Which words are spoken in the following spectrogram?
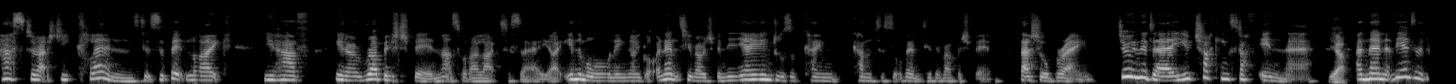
has to actually cleanse. It's a bit like you have you know rubbish bin. That's what i like to say. Like in the morning you've got an empty rubbish bin. The angels have came come to sort of empty the rubbish bin. That's your brain. During the day you're chucking stuff in there. Yeah. And then at the end of the day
